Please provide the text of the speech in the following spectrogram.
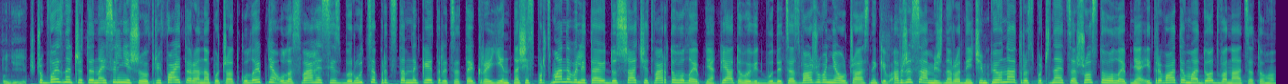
подія. Щоб визначити найсильнішого фріфайтера на початку липня у Лас-Вегасі зберуться представники 30 країн. Наші спортсмени вилітають до США 4 липня. 5-го відбудеться зважування учасників. А вже сам міжнародний чемпіонат розпочнеться 6 липня і триватиме до 12-го.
